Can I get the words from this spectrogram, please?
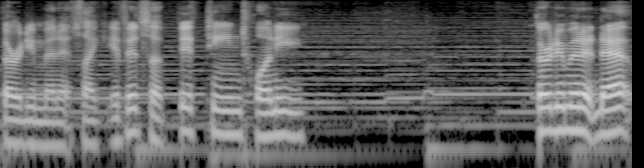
30 minutes. Like if it's a 15, 20, 30 minute nap,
